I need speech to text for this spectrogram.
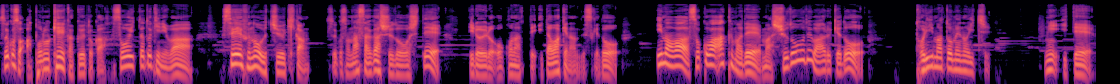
それこそアポロ計画とかそういった時には政府の宇宙機関それこそ NASA が主導していろいろ行っていたわけなんですけど、今はそこはあくまで、まあ、手動ではあるけど、取りまとめの位置にいて、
